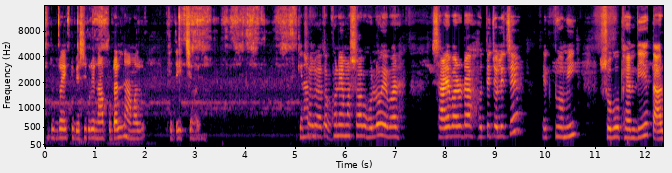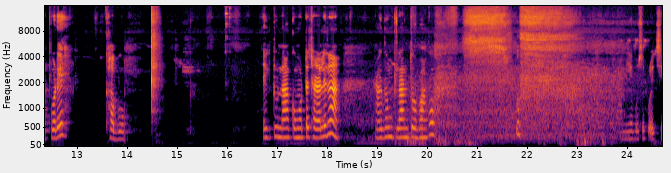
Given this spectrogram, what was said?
দুধটা একটু বেশি করে না ফোটালে না আমার খেতে ইচ্ছে হয় না। কেনা চলো এতক্ষণে আমার সব হলো এবার সাড়ে বারোটা হতে চলেছে। একটু আমি শোবো ফ্যান দিয়ে তারপরে খাব। একটু না কোমরটা ছাড়ালে না একদম ক্লান্ত ভাঙো উফ। নিয়ে বসে পড়েছি।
